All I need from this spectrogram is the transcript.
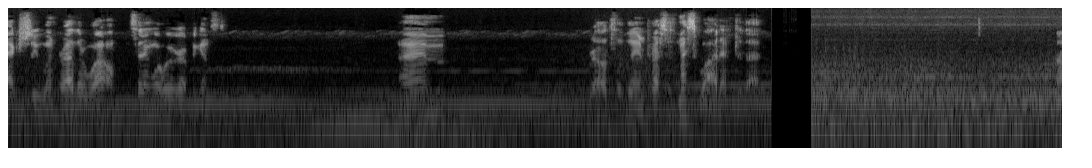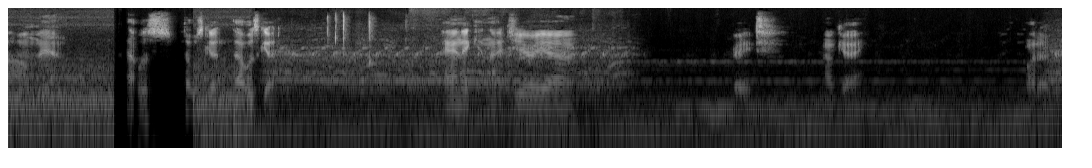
actually went rather well, considering what we were up against. I'm relatively impressed with my squad after that. Oh man, that was that was good. That was good. Panic in Nigeria. Great. Okay. Whatever.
